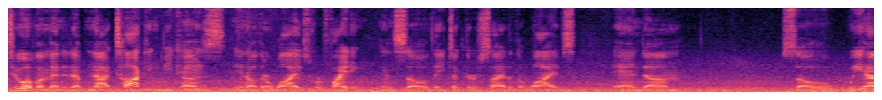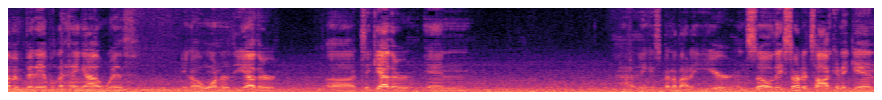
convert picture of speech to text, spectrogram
two of them ended up not talking because you know their wives were fighting, and so they took their side of the wives, and um, so we haven't been able to hang out with you know one or the other uh, together in I think it's been about a year, and so they started talking again.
